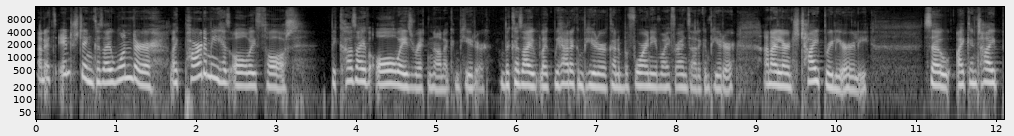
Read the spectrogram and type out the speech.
And it's interesting because I wonder. Like, part of me has always thought because I've always written on a computer, because I like we had a computer kind of before any of my friends had a computer, and I learned to type really early. So I can type.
